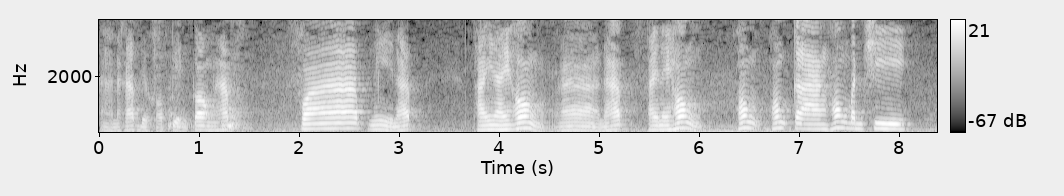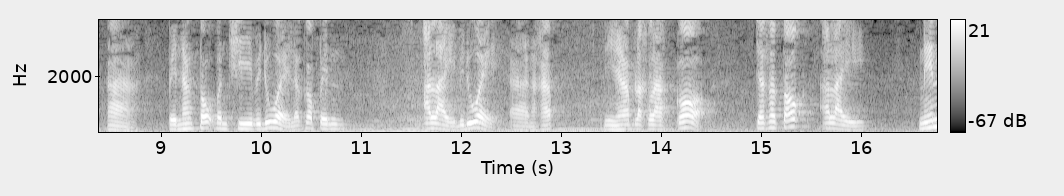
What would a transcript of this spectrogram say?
อ่านะครับ เดี๋ยวขอเปลี่ยนกล้องนะครับฟาบนี่นะครับ ภายในห้องอ่านะครับ ภายในห้องห้องห้องกลางห้องบัญชีอ่าเป็นทั้งโต๊ะบัญชีไปด้วย แล้วก็เป็นอะไหล่ไปด้วยอ่านะครับนี่นะครับหลักๆก็จะสต็อกอะไหล่เน้น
